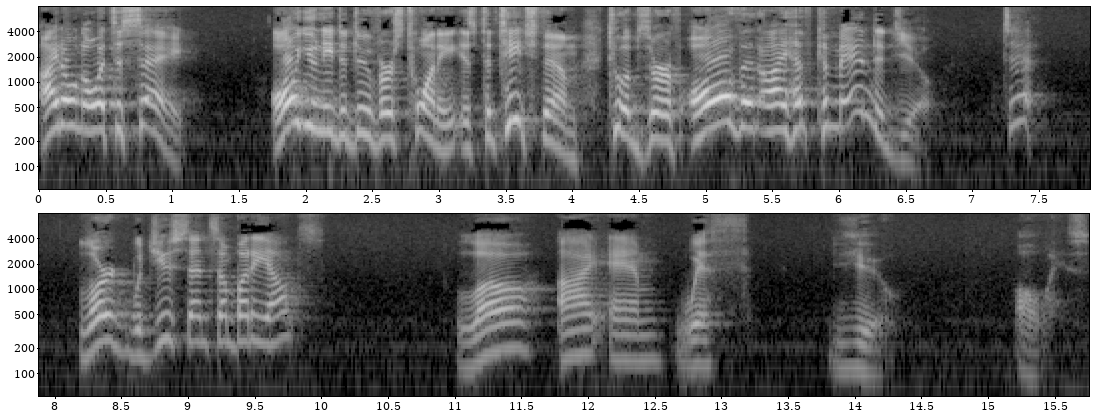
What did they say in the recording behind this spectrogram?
I don't know what to say. All you need to do, verse 20, is to teach them to observe all that I have commanded you. That's it. Lord, would you send somebody else? Lo, I am with you always.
